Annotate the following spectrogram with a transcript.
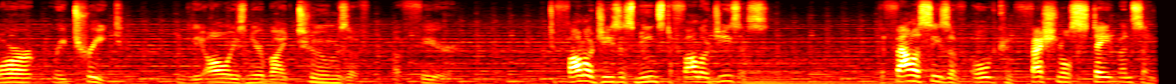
or retreat into the always nearby tombs of, of fear. To follow Jesus means to follow Jesus. The fallacies of old confessional statements and,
